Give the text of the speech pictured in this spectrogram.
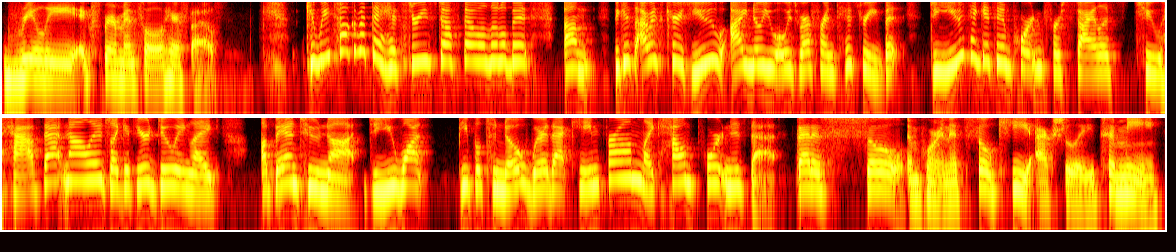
really experimental hairstyles. Can we talk about the history stuff though a little bit? Um, because i was curious you i know you always reference history but do you think it's important for stylists to have that knowledge? Like if you're doing like a bantu knot do you want people to know where that came from? Like, how important is that? That is so important. It's so key, actually, to me,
